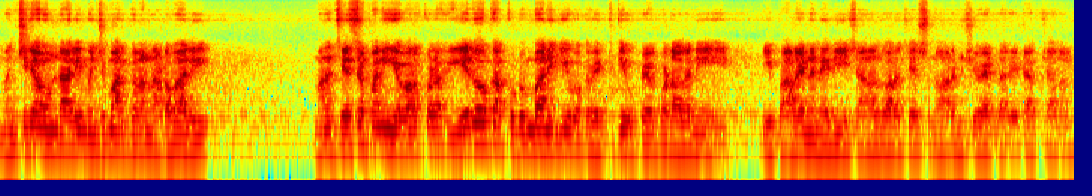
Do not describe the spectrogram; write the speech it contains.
మంచిగా ఉండాలి మంచి మార్గంలో నడవాలి. మనం చేసే పని ఎవరికి కూడా ఏదో ఒక కుటుంబానికి ఒక వ్యక్తికి ఉపయోగపడాలని ఈ పారాయణ అనేది ఈ ఛానల్ ద్వారా చేస్తున్నాం. Arun Shiva the rate of channel.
